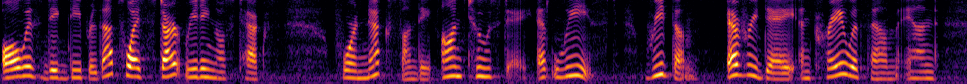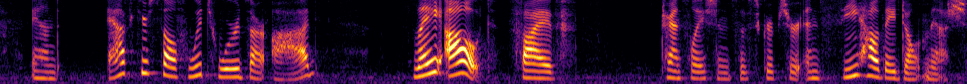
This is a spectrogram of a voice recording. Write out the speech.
Always dig deeper. That's why start reading those texts for next Sunday on Tuesday, at least. Read them every day and pray with them and, and ask yourself which words are odd. Lay out five translations of Scripture and see how they don't mesh.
